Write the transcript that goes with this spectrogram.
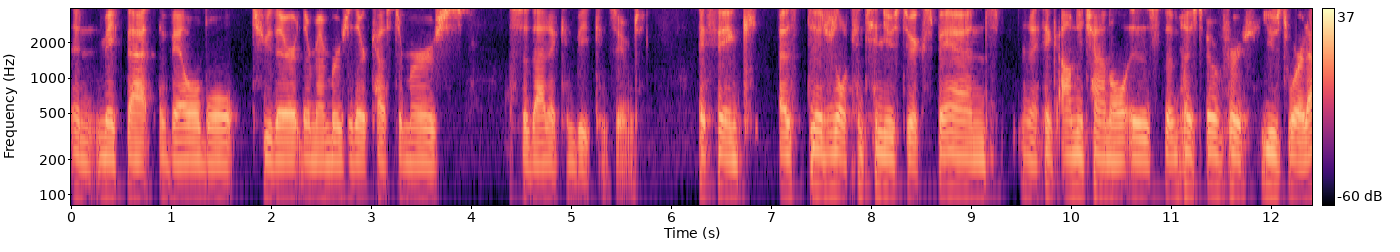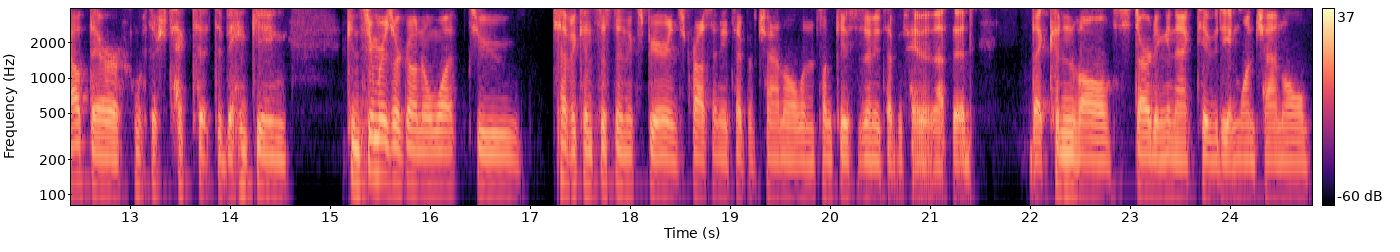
and make that available to their, their members or their customers so that it can be consumed. I think as digital continues to expand, and I think omnichannel is the most overused word out there with respect to, to banking, consumers are going to want to have a consistent experience across any type of channel and in some cases any type of payment method that could involve starting an activity in one channel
